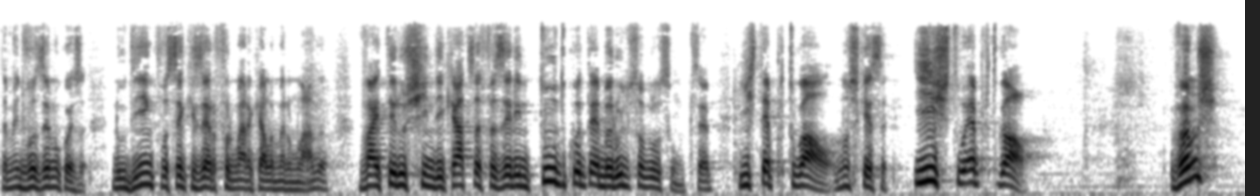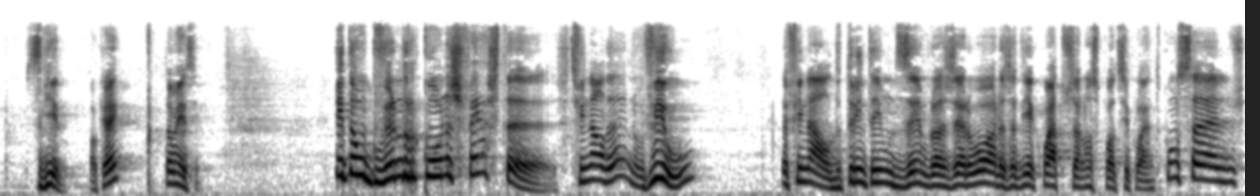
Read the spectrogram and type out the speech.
Também lhe vou dizer uma coisa. No dia em que você quiser reformar aquela marmelada, vai ter os sindicatos a fazerem tudo quanto é barulho sobre o assunto, percebe? Isto é Portugal. Não esqueça. Isto é Portugal. Vamos seguir, ok? Então é assim. Então o governo recuou nas festas de final de ano. Viu? Afinal, de 31 de dezembro às 0 horas a dia 4 já não se pode circular entre conselhos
